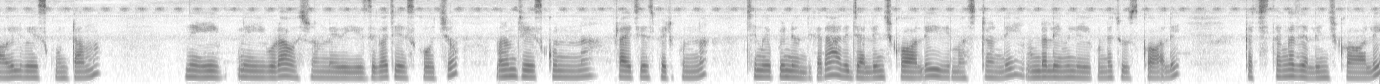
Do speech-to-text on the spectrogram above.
ఆయిల్ వేసుకుంటాము. నెయ్యి నెయ్యి కూడా అవసరం లేదు. ఈజీగా చేసుకోవచ్చు. మనం చేసుకున్న ఫ్రై చేసి పెట్టుకున్న శనగపిండి ఉంది కదా అది జల్లించుకోవాలి. ఇది మస్ట్ అండి. ఉండలేమి లేకుండా చూసుకోవాలి. ఖచ్చితంగా జల్లించుకోవాలి.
